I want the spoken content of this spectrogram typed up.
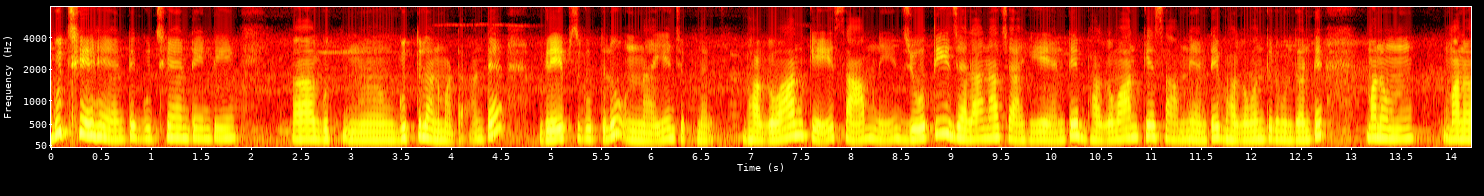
గుచ్చేహే అంటే గుచ్చే అంటే ఏంటి? గుత్తులు అనమాట అంటే గ్రేప్స్ గుత్తులు ఉన్నాయి అని చెప్తున్నారు. భగవాన్కే సామ్నే జ్యోతి జలానా చాహియే అంటే భగవాన్కే సామ్నే అంటే భగవంతుడి ముందు. అంటే మనం మనం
